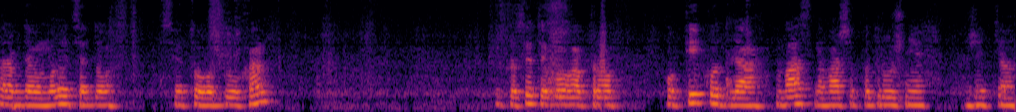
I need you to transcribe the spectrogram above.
Зараз будемо молитися до Святого Духа і просити Бога про опіку для вас на ваше подружнє життя.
